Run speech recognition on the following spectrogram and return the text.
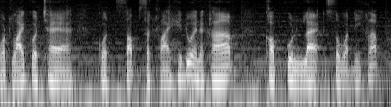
กดไลค์กดแชร์ กด Subscribe ให้ด้วยนะครับ ขอบคุณและสวัสดีครับ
